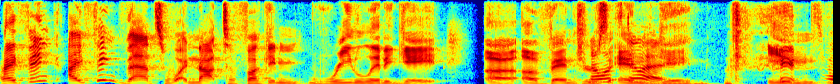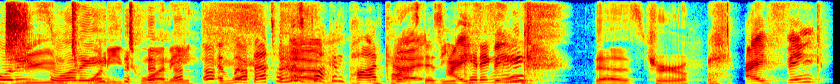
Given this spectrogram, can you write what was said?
I think, I think that's what not to fucking relitigate uh, Avengers No, let's do it. Endgame in June 2020. 2020. And look, That's what this fucking podcast Um, is. Are you I kidding think, me? That is true. I think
